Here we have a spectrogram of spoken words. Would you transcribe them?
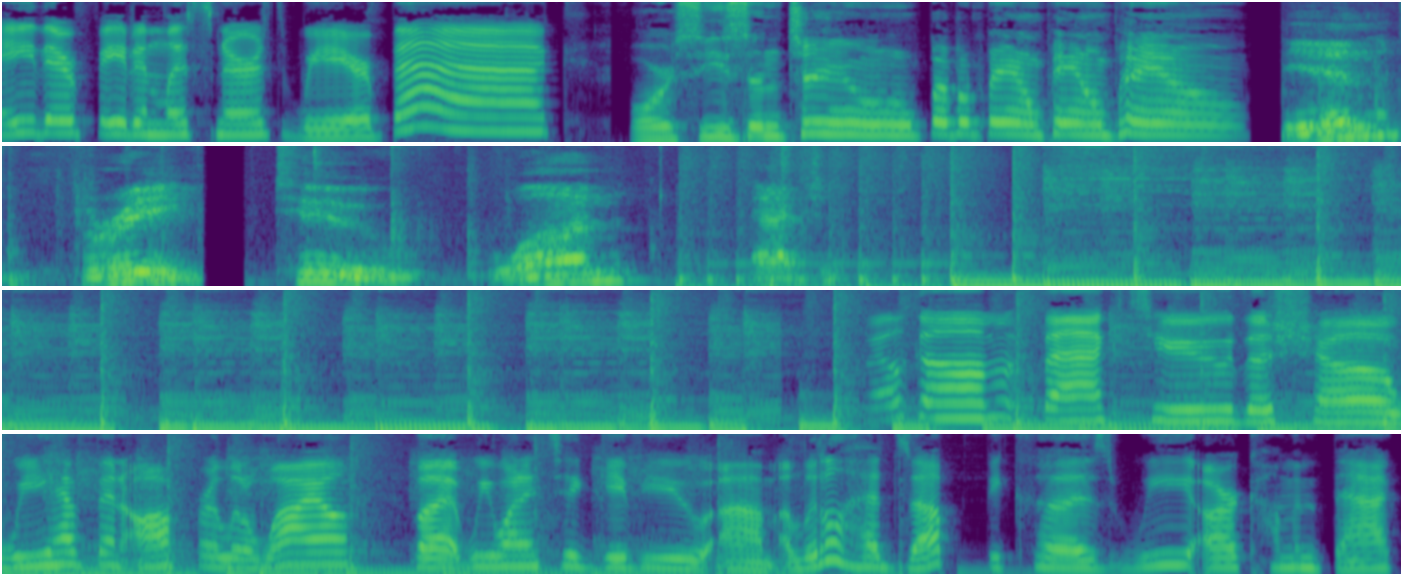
Hey there, Fade In listeners. We're back. For season two. Pow, pow, pow, pow, pow. In three, two, one, action. Welcome back to the show. We have been off for a little while, but we wanted to give you um, a little heads up because we are coming back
